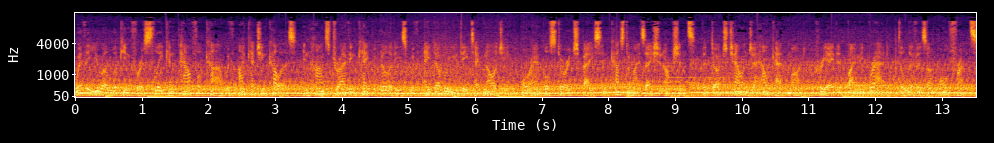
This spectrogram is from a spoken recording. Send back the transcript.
Whether you are looking for a sleek and powerful car with eye-catching colors, enhanced driving capabilities with AWD technology, or ample storage space and customization options, the Dodge Challenger Hellcat mod, created by me delivers on all fronts.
